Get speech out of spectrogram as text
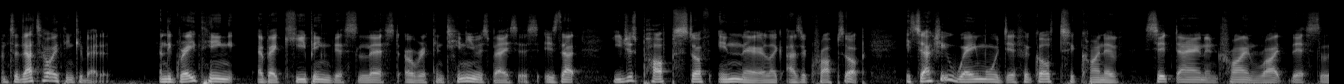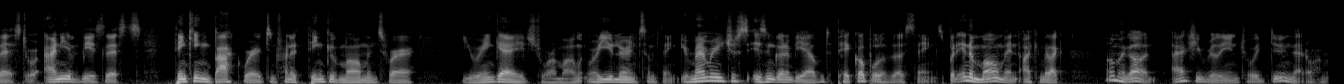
And so that's how I think about it. And the great thing about keeping this list over a continuous basis is that you just pop stuff in there like as it crops up. It's actually way more difficult to kind of sit down and try and write this list or any of these lists thinking backwards and trying to think of moments where you were engaged or a moment where you learned something. Your memory just isn't going to be able to pick up all of those things. But in a moment, I can be like, oh my God, I actually really enjoyed doing that, or I'm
